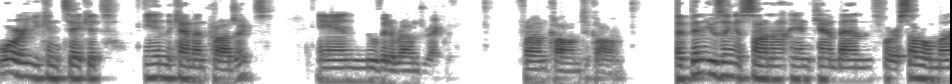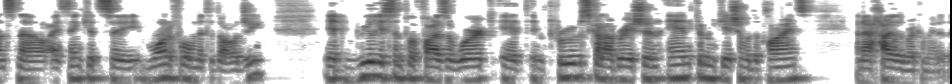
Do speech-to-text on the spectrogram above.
Or you can take it in the Kanban project and move it around directly from column to column. I've been using Asana and Kanban for several months now. I think it's a wonderful methodology. It really simplifies the work, it improves collaboration and communication with the clients, and I highly recommend it.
